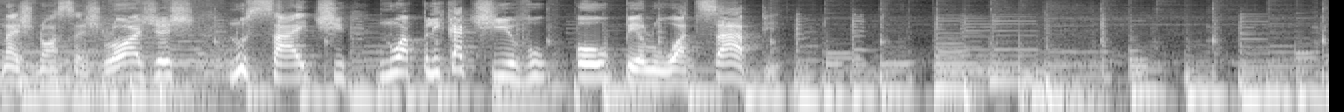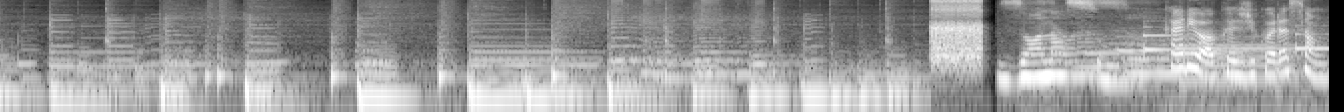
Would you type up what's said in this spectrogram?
nas nossas lojas, no site, no aplicativo ou pelo WhatsApp. Zona Sul. Cariocas de coração.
